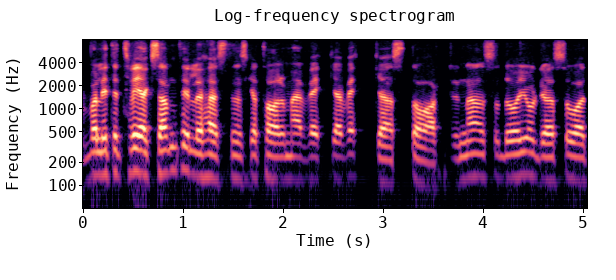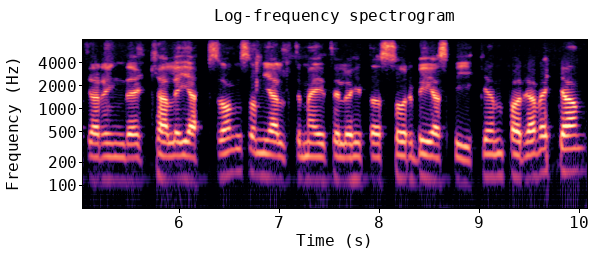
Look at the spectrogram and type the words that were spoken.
var lite tveksam till hur hästen ska ta de här vecka-vecka-starterna. Så då gjorde jag så att jag ringde Kalle Jeppsson som hjälpte mig till att hitta sorbetspiken förra veckan.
